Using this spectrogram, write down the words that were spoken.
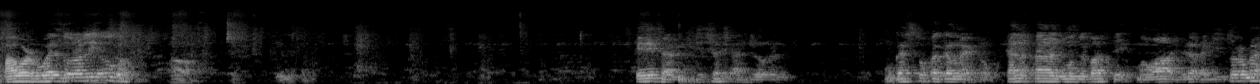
Power well. Ito ra liog ba? Oh. Kini sir, Jesus adlo rin. Mugasto ka gamay to. Kanak-kanak mong gabate, mawa, dila ka dito ra ma,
